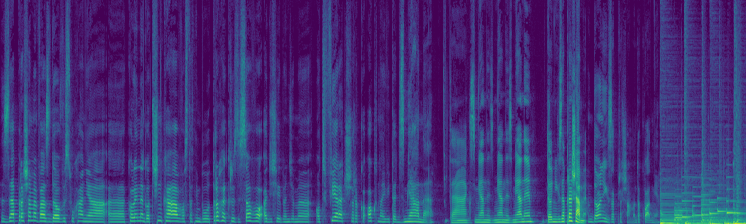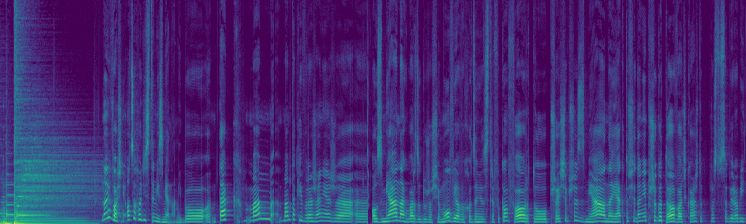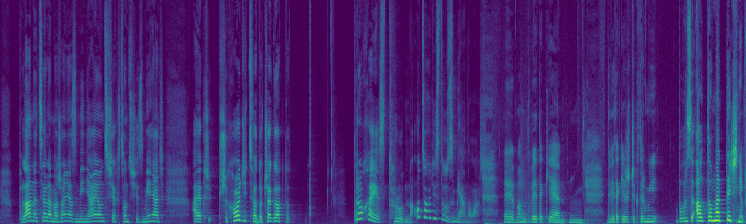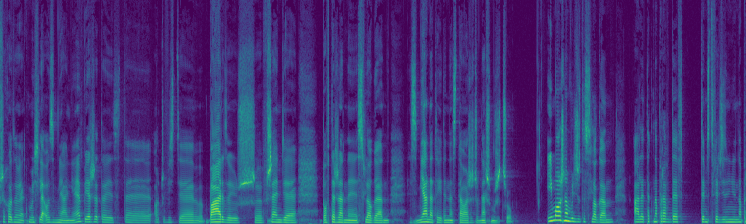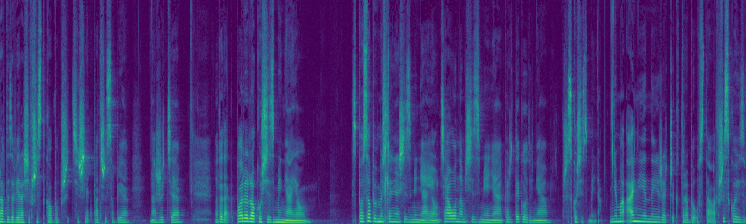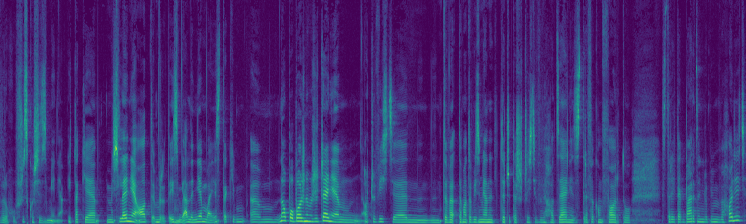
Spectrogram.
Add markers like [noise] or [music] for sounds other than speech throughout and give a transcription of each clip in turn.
Zapraszamy Was do wysłuchania e, kolejnego odcinka. W ostatnim było trochę kryzysowo, a dzisiaj będziemy otwierać szeroko okno i witać zmianę. Tak, zmiany, zmiany, zmiany. Do nich zapraszamy. Do nich zapraszamy, dokładnie. Właśnie, o co chodzi z tymi zmianami? Bo tak, mam, mam takie wrażenie, że e, o zmianach bardzo dużo się mówi, o wychodzeniu ze strefy komfortu, przejście przez zmianę, jak to się do niej przygotować. Każdy po prostu sobie robi plany, cele, marzenia, zmieniając się, chcąc się zmieniać. A jak przychodzi co do czego, to trochę jest trudno. O co chodzi z tą zmianą, Asia? E, Mam dwie takie, mm, dwie takie rzeczy, które mi po prostu automatycznie przychodzą, jak myślę o zmianie. Pierwsze to jest e, oczywiście bardzo już wszędzie powtarzany slogan: Zmiana to jedyna stała rzecz w naszym życiu. I można mówić, że to slogan, ale tak naprawdę w tym stwierdzeniu naprawdę zawiera się wszystko, bo przecież jak patrzę sobie na życie, no to tak, pory roku się zmieniają. Sposoby myślenia się zmieniają, ciało nam się zmienia każdego dnia, wszystko się zmienia. Nie ma ani jednej rzeczy, która by ustała. Wszystko jest w ruchu, wszystko się zmienia. I takie myślenie o tym, że tej zmiany nie ma, jest takim no, pobożnym życzeniem. Oczywiście tematowi zmiany dotyczy też oczywiście wychodzenie ze strefy komfortu, z której tak bardzo nie lubimy wychodzić.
